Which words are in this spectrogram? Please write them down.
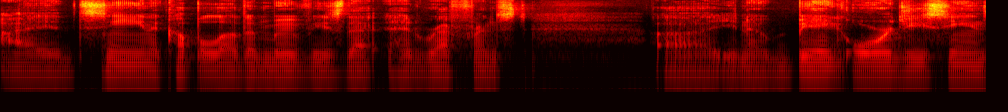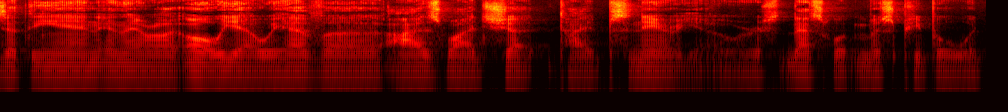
I had seen a couple other movies that had referenced uh, you know, big orgy scenes at the end, and they were like, "Oh yeah, we have a eyes wide shut type scenario," or that's what most people would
